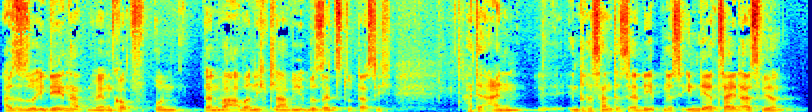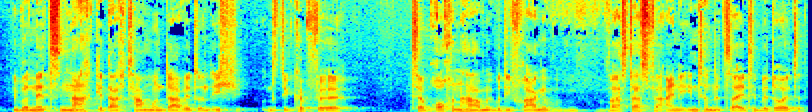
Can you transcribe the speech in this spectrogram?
Also so Ideen hatten wir im Kopf und dann war aber nicht klar, wie übersetzt du das. Ich hatte ein interessantes Erlebnis in der Zeit, als wir über Netzen nachgedacht haben und David und ich uns die Köpfe zerbrochen haben über die Frage, was das für eine Internetseite bedeutet,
